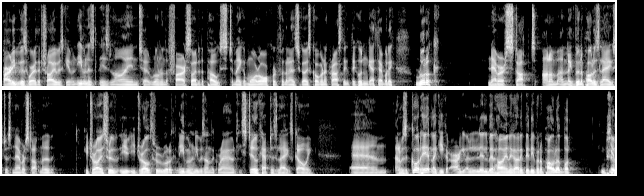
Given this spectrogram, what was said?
partly because where the try was given, even his, his line to run on the far side of the post to make it more awkward for the Leinster guys covering across, they, they couldn't get there. But like Ruddock never stopped on him, and like Vunipola's legs just never stopped moving. He drives through. He, he drove through Ruddock, and even when he was on the ground, he still kept his legs going. Um, and it was a good hit. Like you could argue a little bit high and a guy like Billy Vunipola, but was a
